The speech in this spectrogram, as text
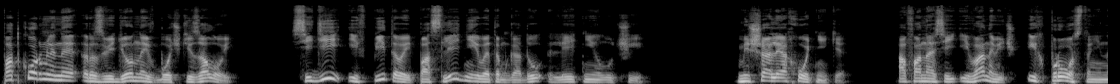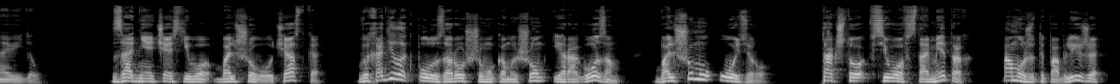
подкормлены разведенной в бочке золой. Сиди и впитывай последние в этом году летние лучи. Мешали охотники. Афанасий Иванович их просто ненавидел. Задняя часть его большого участка выходила к полузаросшему камышом и рогозам большому озеру, так что всего в ста метрах, а может и поближе,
